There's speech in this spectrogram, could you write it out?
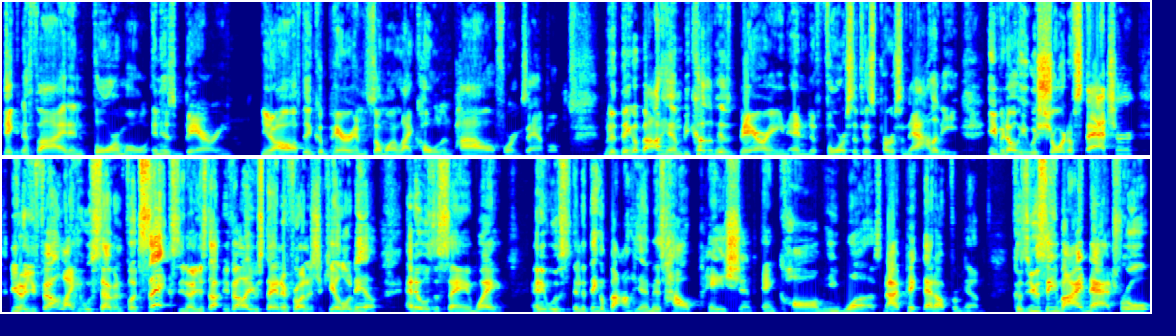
dignified and formal in his bearing. You know, I often compare him to someone like Colin Powell, for example. But the thing about him, because of his bearing and the force of his personality, even though he was short of stature, you know, you felt like he was seven foot six. You know, you, you felt like you were standing in front of Shaquille O'Neal. And it was the same way. And he was, and the thing about him is how patient and calm he was. And I picked that up from him. Because you see, my natural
